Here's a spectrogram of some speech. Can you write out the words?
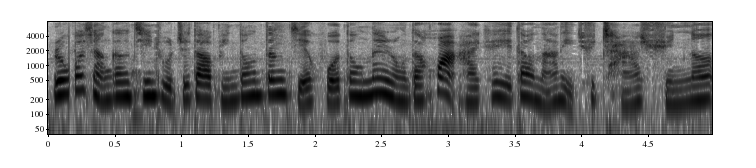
如果想更清楚知道屏东灯节活动内容的话，还可以到哪里去查询呢？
